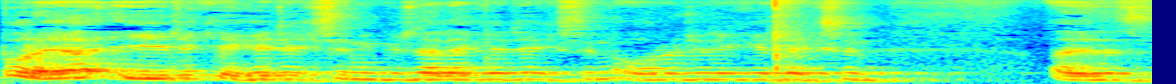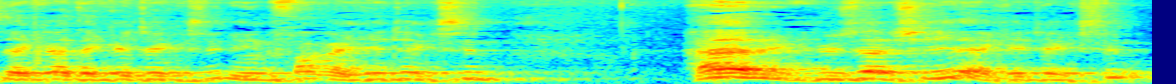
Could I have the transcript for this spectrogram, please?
Buraya iyilik ekeceksin, güzel ekeceksin, orucu ekeceksin, e, zekat ekeceksin, infak ekeceksin. Her güzel şeyi ekeceksin.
